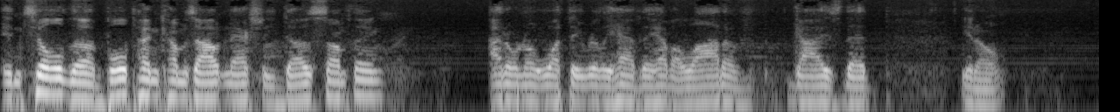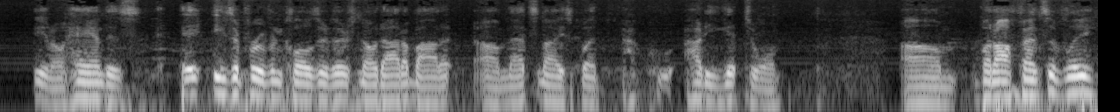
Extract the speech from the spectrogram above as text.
Until the bullpen comes out and actually does something, I don't know what they really have. They have a lot of guys that, you know, you know, Hand is he's a proven closer. There's no doubt about it. Um, that's nice, but how, how do you get to him? Um, but offensively,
